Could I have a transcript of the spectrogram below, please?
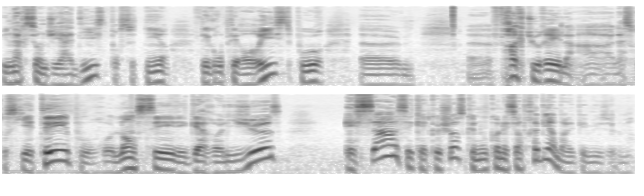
une action djihadiste, pour soutenir des groupes terroristes, pour euh, euh, fracturer la, société, pour lancer les guerres religieuses. Et ça, c'est quelque chose que nous connaissons très bien dans les pays musulmans.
